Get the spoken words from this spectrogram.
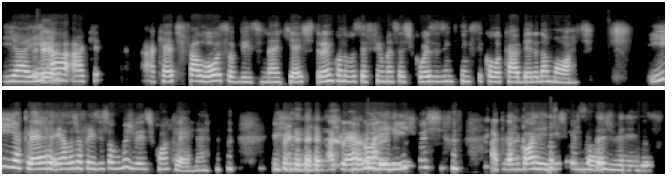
E aí é. a, a, a Cat falou sobre isso, né? Que é estranho quando você filma essas coisas em que tem que se colocar à beira da morte. E a Claire, ela já fez isso algumas vezes com a Claire, né? a Claire corre riscos, a Claire corre riscos muitas vezes.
